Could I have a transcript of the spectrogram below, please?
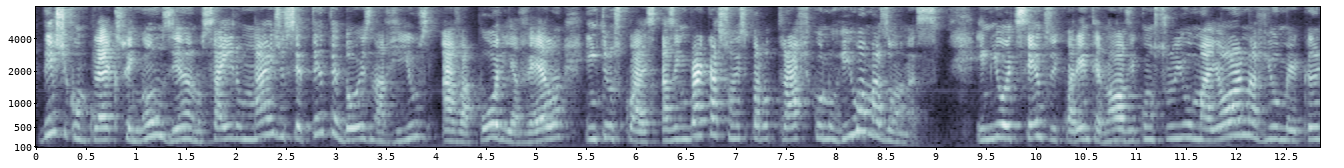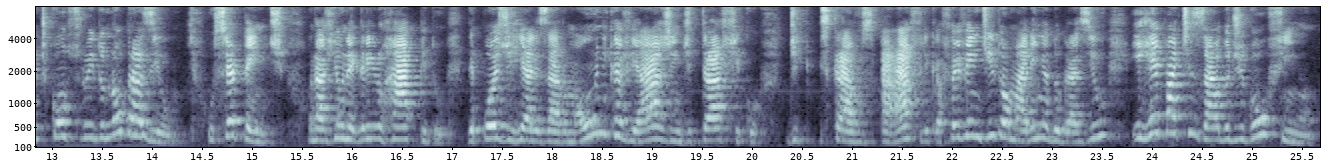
Deste complexo, em 11 anos, saíram mais de 72 navios a vapor e a vela, entre os quais as embarcações para o tráfico no Rio Amazonas. Em 1849, construiu o maior navio mercante construído no Brasil, o Serpente, o navio negreiro rápido. Depois de realizar uma única viagem de tráfico de escravos à África, foi vendido à Marinha do Brasil e rebatizado de Golfinho.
